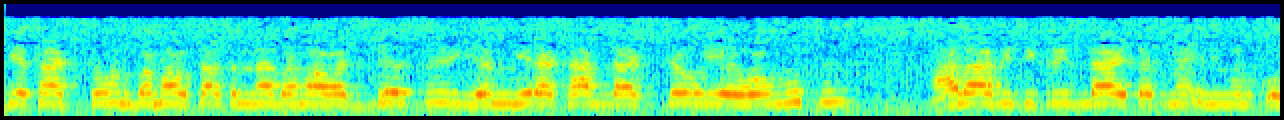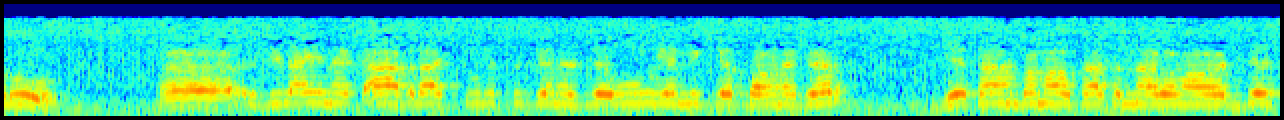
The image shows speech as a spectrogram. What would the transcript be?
ጌታቸውን በማውሳትና በማወደስ የሚረካላቸው የሆኑት አላ ቢዚክሪላህ ተጥመኢኑ ልቁሉብ እዚህ ላይ ነቃ ብላችሁ ልትገነዘቡ የሚገባው ነገር ጌታን በማውሳትና በማወደስ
